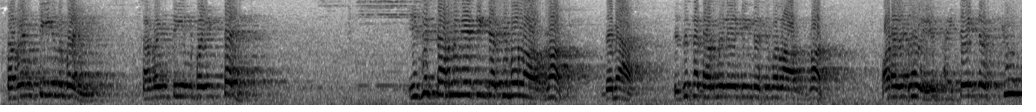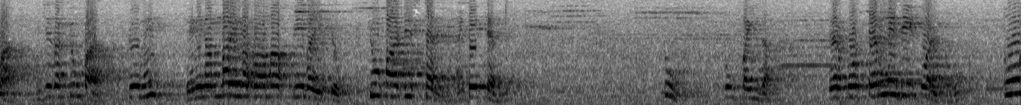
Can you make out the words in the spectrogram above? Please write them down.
17 by 17 by 10. Is it terminating decimal or not? They may ask. Is it a terminating decimal or not? What I do is I take the q part, which is the q part. q means any number in the form of p by q. q part is 10. I take 10. 2. 2 5s are. Therefore 10 is equal to 2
